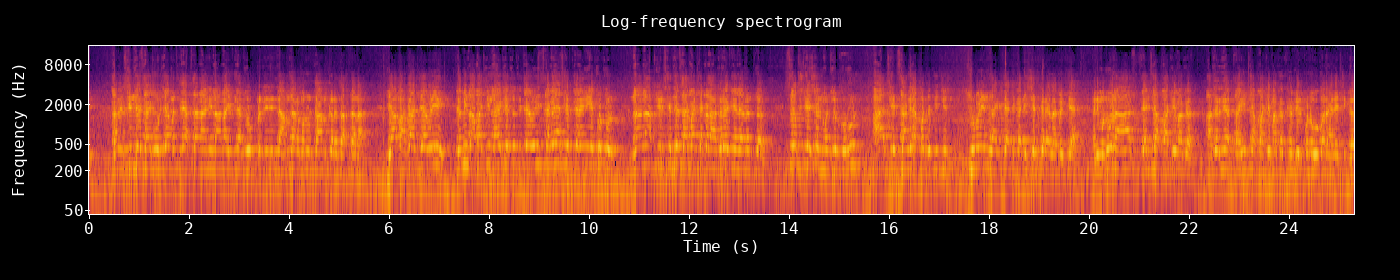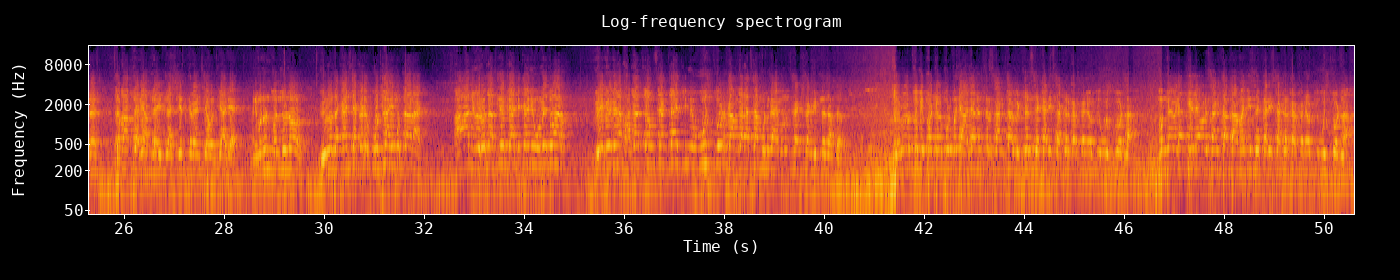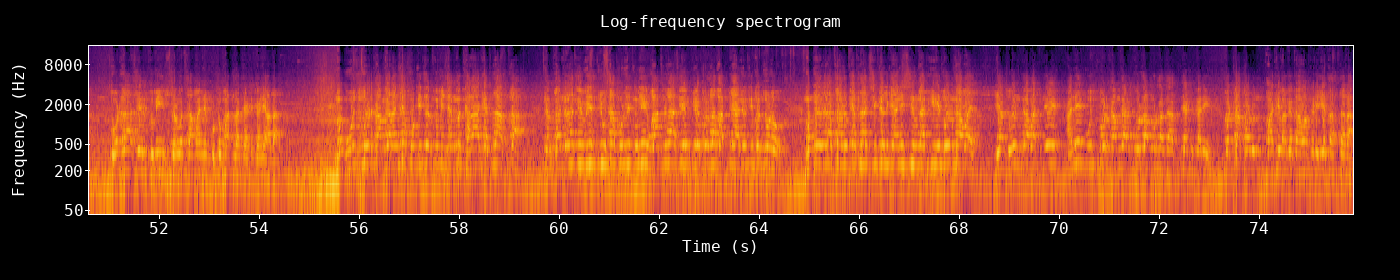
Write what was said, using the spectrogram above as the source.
कारण शिंदे साहेब ऊर्जा मंत्री असताना आणि नाना इथल्या लोकप्रतिनिधी आमदार म्हणून काम करत असताना. या भागात ज्यावेळी कमी दाबाची लाइट येत होती त्यावेळी सगळ्या शेतकऱ्यांनी एकवटून नाना असतील शिंदे साहेबांच्याकडे आग्रह केल्यानंतर सबस्टेशन मंजूर करून आज हे चांगल्या पद्धतीची सुरळीत लाइट त्या ठिकाणी शेतकऱ्याला मिळते. आणि म्हणून आज त्यांच्या पाठीमाग आदरणीय ताईच्या पाठीमाग खंबीरपणे उभं राहण्याची गरज जबाबदारी आपल्या इथल्या शेतकऱ्यांच्या वरती आली आहे. आणि म्हणून बंधूनो विरोधकांच्याकडे कुठलाही मुद्दा नाही. आज विरोधातले त्या ठिकाणी उमेदवार वेगवेगळ्या भागात जाऊन सांगतायत की मी ऊस तोड कामगाराचा मुलगा आहे म्हणून साहेब सांगितलं जातं. जरूर तुम्ही पंढरपूरमध्ये आल्यानंतर सांगता विठ्ठल सहकारी साखर कारखान्यावरती ऊस तोडला. मंगळवेढ्यात गेल्यावर सांगता दामाजी सहकारी साखर कारखान्यावरती ऊस तोडला. तोडला असेल तुम्ही सर्वसामान्य कुटुंबातला त्या ठिकाणी आला. मग ऊस तोड कामगारांच्या पोटी जर तुम्ही जन्म खरा घेतला असता तर पंधरा ते वीस दिवसापूर्वी तुम्ही वाचला असेल पेपरला बातमी आली होती बंधुनो. मंगळवेढा तालुक्यातला चिखलगी आणि शिवनाथगी हे दोन गाव आहेत. या दोन गावातले अनेक ऊसतोड कामगार कोल्हापूरला जात त्या ठिकाणी पट्टा पाडून पाठीमागे गावाकडे येत असताना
